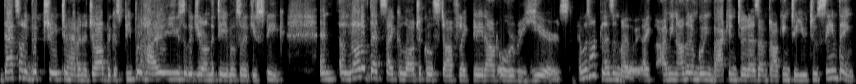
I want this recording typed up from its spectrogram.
that's not a good trait to have in a job because people hire you so that you're on the table so that you speak. And a lot of that psychological stuff like played out over years. It was not pleasant, by the way. Like, I mean, now that I'm going back into it as I'm talking to you too, same thing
